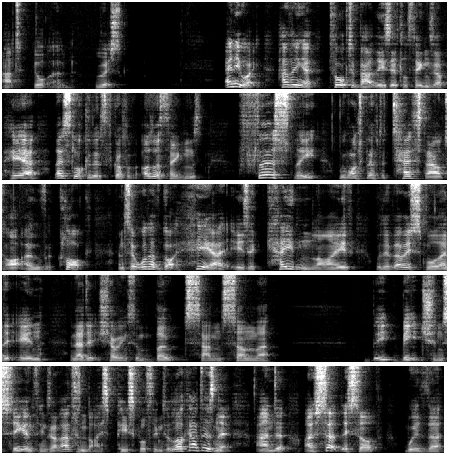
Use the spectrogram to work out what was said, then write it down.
at your own risk. Anyway, having uh, talked about these little things up here, let's look at a couple of other things. Firstly, we want to be able to test out our overclock. And so what I've got here is a Kdenlive with a very small edit in, an edit showing some boats and some uh, beach and sea and things like that. That's a nice peaceful thing to look at, isn't it? And uh, I've set this up with, uh,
